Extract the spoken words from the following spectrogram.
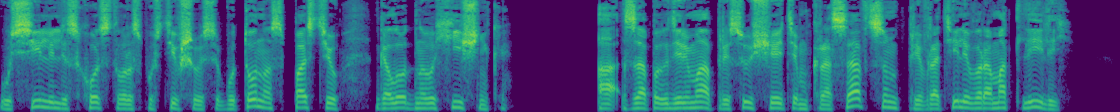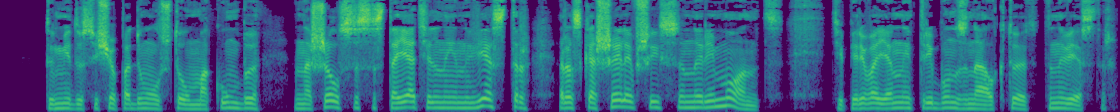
усилили сходство распустившегося бутона с пастью голодного хищника а запах дерьма, присущий этим красавцам, превратили в аромат лилий. Тумидус еще подумал, что у Макумбы нашелся состоятельный инвестор, раскошелившийся на ремонт. Теперь военный трибун знал, кто этот инвестор.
